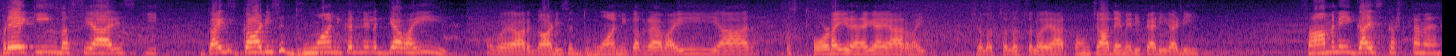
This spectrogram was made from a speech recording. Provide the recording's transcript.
ब्रेकिंग बस यार इसकी। गाइस गाड़ी से धुआँ निकलने लग गया भाई। ओ यार, गाड़ी से धुआँ निकल रहा है भाई यार। बस थोड़ा ही रह गया यार भाई। चलो चलो चलो यार, पहुँचा दे मेरी प्यारी गाड़ी। सामने ही गाइस कस्टम है।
